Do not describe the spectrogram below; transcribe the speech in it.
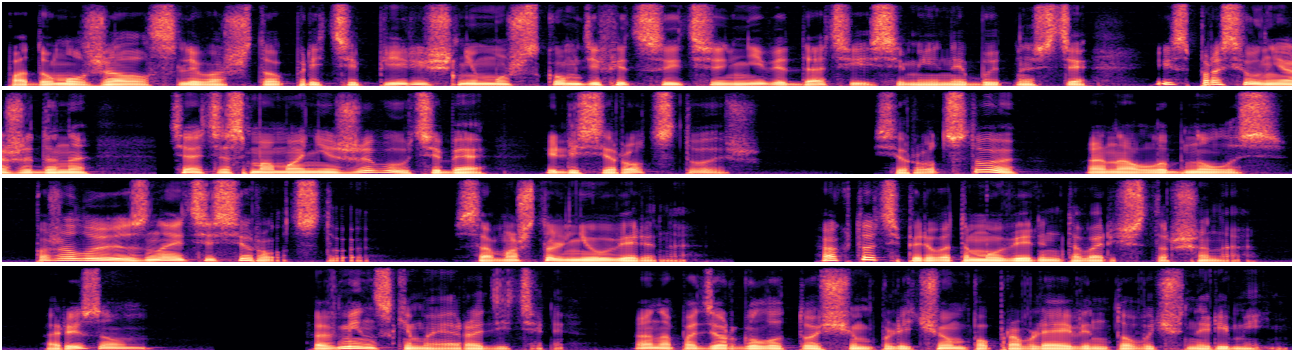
Подумал жалостливо, что при теперешнем мужском дефиците не видать ей семейной бытности, и спросил неожиданно, «Тятя с мамой живы у тебя или сиротствуешь?» «Сиротствую?» — она улыбнулась. «Пожалуй, знаете, сиротствую. Сама, что ли, не уверена?» «А кто теперь в этом уверен, товарищ старшина?» «Резон». «В Минске мои родители. Она подергала тощим плечом, поправляя винтовочный ремень.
